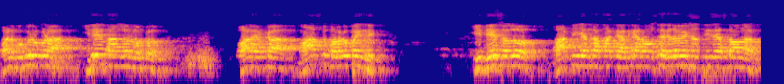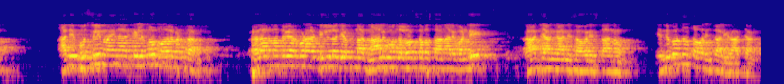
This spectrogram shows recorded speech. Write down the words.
వాళ్ళ ముగ్గురు కూడా ఇదే తానులోని ముక్కలు. వాళ్ళ యొక్క మాస్క్ తొలగిపోయింది. ఈ దేశంలో భారతీయ జనతా పార్టీ అధికారం వస్తే రిజర్వేషన్స్ తీసేస్తా ఉన్నారు. అది ముస్లిం మైనారిటీలతో మొదలు పెడతారు ప్రధానమంత్రి గారు కూడా ఢిల్లీలో చెప్తున్నారు నాలుగు వందల లోక్సభ స్థానాలు ఇవ్వండి రాజ్యాంగాన్ని సవరిస్తాను. ఎందుకోసం సవరించాలి ఈ రాజ్యాంగం?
